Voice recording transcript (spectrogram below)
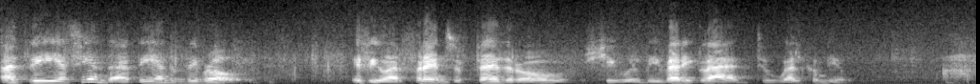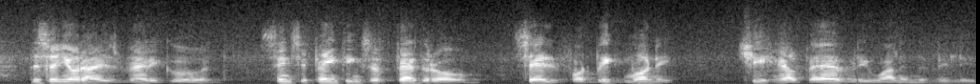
At the hacienda at the end of the road. If you are friends of Pedro, she will be very glad to welcome you. The senora is very good. Since the paintings of Pedro sell for big money, she help everyone in the village.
